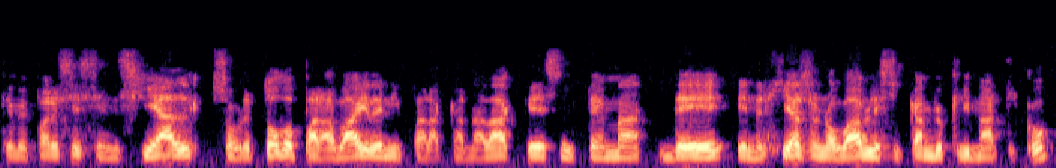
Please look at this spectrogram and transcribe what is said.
que me parece esencial, sobre todo para Biden y para Canadá, que es el tema de energías renovables y cambio climático.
